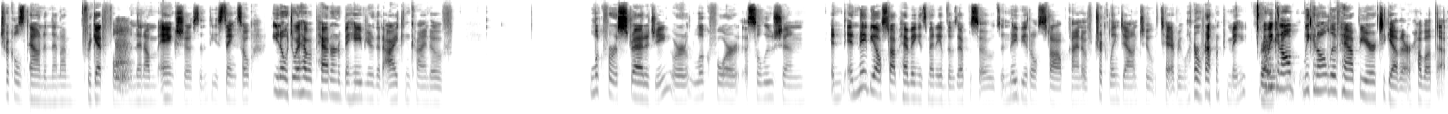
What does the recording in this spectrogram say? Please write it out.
trickles down, and then I'm forgetful, and then I'm anxious, and these things. So you know, do I have a pattern of behavior that I can kind of look for a strategy or look for a solution and and maybe I'll stop having as many of those episodes, and maybe it'll stop kind of trickling down to to everyone around me. Right. And we can all we can all live happier together. How about that?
